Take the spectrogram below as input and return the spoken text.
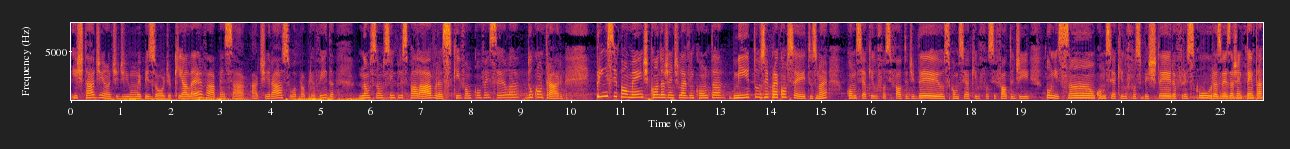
está diante de um episódio que a leva a pensar a tirar a sua própria vida, não são simples palavras que vão convencê-la do contrário principalmente quando a gente leva em conta mitos e preconceitos, né? Como se aquilo fosse falta de Deus, como se aquilo fosse falta de punição, como se aquilo fosse besteira, frescura. Às vezes a gente tenta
